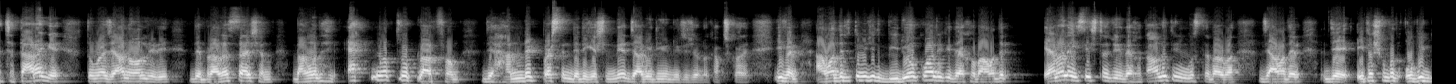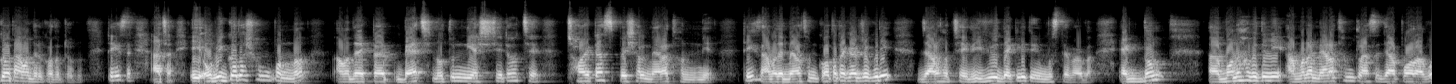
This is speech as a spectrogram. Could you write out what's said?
আচ্ছা তার আগে তোমরা জানো অলরেডি যে ব্রাদার্স সাজেশন বাংলাদেশের একমাত্র প্ল্যাটফর্ম যে হান্ড্রেড পার্সেন্ট ডেডিকেশন দিয়ে জাবিদ ইউনিটের জন্য কাজ করে। ইভেন আমাদের তুমি যদি ভিডিও কোয়ালিটি দেখো বা আমাদের অ্যানালাইসিসটা যদি দেখো, তাহলে তুমি বুঝতে পারবা যে আমাদের যে এটা সম্পর্কে অভিজ্ঞতা আমাদের কতটুকু। ঠিক আছে? আচ্ছা এই অভিজ্ঞতা সম্পন্ন আমাদের একটা ব্যাচ নতুন নিয়ে আসছে, সেটা হচ্ছে ছয়টা স্পেশাল ম্যারাথন নিয়ে। ঠিক আছে? আমাদের ম্যারাথন কতটা কার্যকরী, যারা হচ্ছে রিভিউ দেখলে তুমি বুঝতে পারবা। একদম মনে হবে তুমি আমরা ম্যারাথন ক্লাসে যা পড়াবো,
